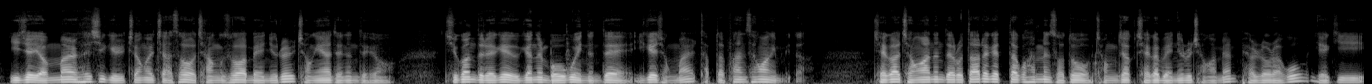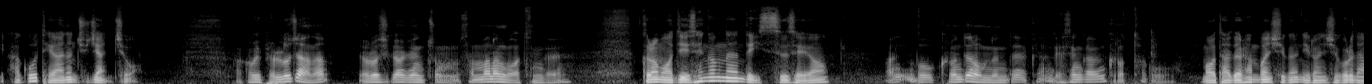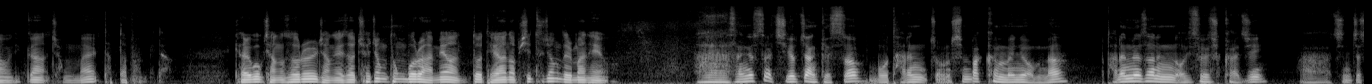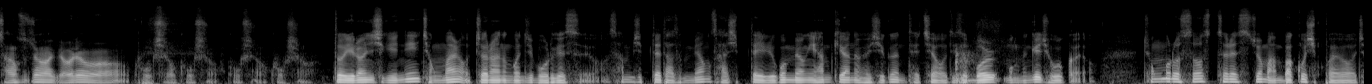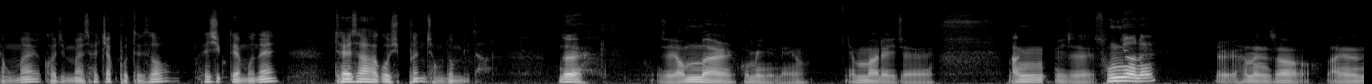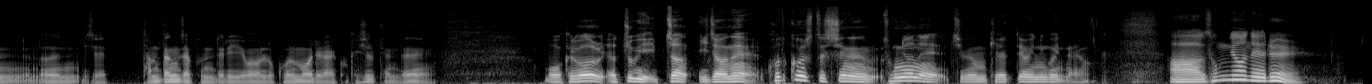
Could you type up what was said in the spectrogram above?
이제 연말 회식 일정을 짜서 장소와 메뉴를 정해야 되는데요. 직원들에게 의견을 모으고 있는데 이게 정말 답답한 상황입니다. 제가 정하는 대로 따르겠다고 하면서도 정작 제가 메뉴를 정하면 별로라고 얘기하고 대안은 주지 않죠. 아, 거기 별로지 않아? 여러 시각엔 좀 산만한 것 같은데. 그럼 어디 생각나는 데 있으세요? 아니 뭐 그런 데는 없는데 그냥 내 생각은 그렇다고. 뭐 다들 한 번씩은 이런 식으로 나오니까 정말 답답합니다. 결국 장소를 정해서 최종 통보를 하면 또 대안 없이 투정들만 해요. 아 삼겹살 지겹지 않겠어? 뭐 다른 좀 신박한 메뉴 없나? 다른 회사는 어디서 회식하지? 아 진짜 장소 정하기 어려워. 공시렁 공시렁 공시렁 공시렁. 또 이런 식이니 정말 어쩌라는 건지 모르겠어요. 30대 5명, 40대 7명이 함께하는 회식은 대체 어디서 뭘 먹는 게 좋을까요? 총무로서 스트레스 좀 안 받고 싶어요. 정말 거짓말 살짝 보태서 회식 때문에 퇴사하고 싶은 정도입니다. 네, 이제 연말 고민이네요. 연말에 이제 망 이제 송년회를 하면서 많은 이제 담당자 분들이 이걸로 골머리를 앓고 계실 텐데 뭐 그걸 여쪽이 입전 이전에 코드콘스트 씨는 송년회 지금 계획되어 있는 거 있나요? 아 송년회를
